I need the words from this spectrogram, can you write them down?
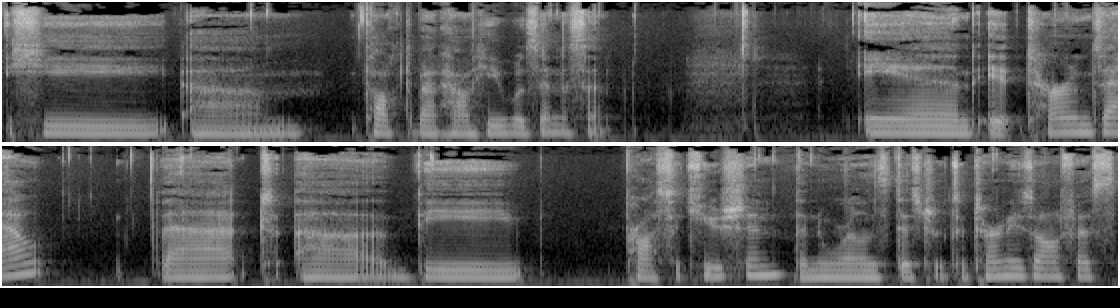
he um, talked about how he was innocent. And it turns out that uh, the prosecution, the New Orleans District Attorney's Office,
